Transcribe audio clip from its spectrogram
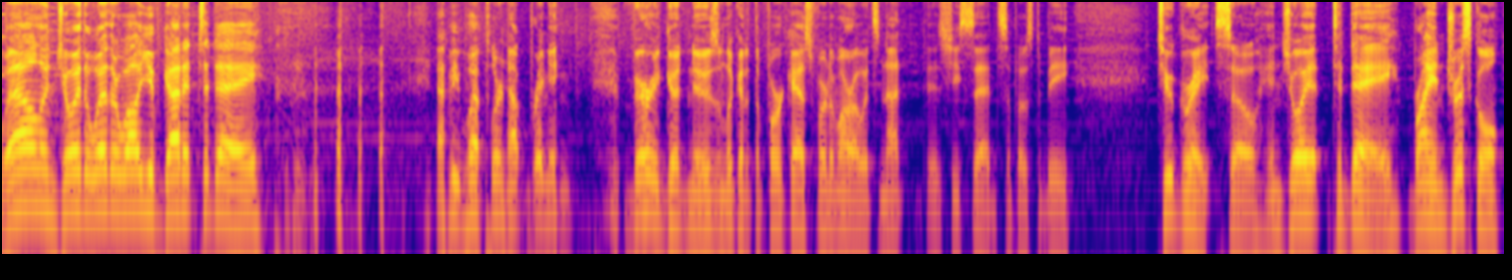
Well, enjoy the weather while you've got it today. Abby Wepler not bringing very good news. And looking at the forecast for tomorrow, it's not, as she said, supposed to be too great. So enjoy it today. Brian Driscoll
